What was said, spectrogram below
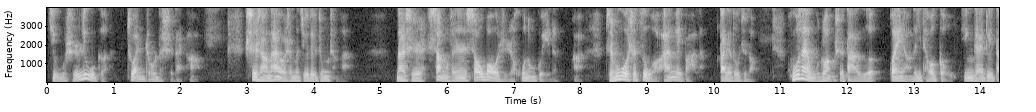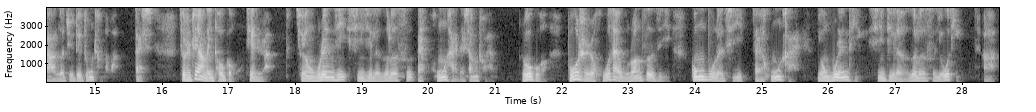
九十六个转轴的时代啊，世上哪有什么绝对忠诚啊？那是上坟烧报纸糊弄鬼的啊，只不过是自我安慰罢了。大家都知道。胡塞武装是大俄豢养的一条狗，应该对大俄绝对忠诚了吧？但是，就是这样的一头狗，近日啊，却用无人机袭击了俄罗斯哎红海的商船。如果不是胡塞武装自己公布了其在红海用无人艇袭击了俄罗斯游艇啊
